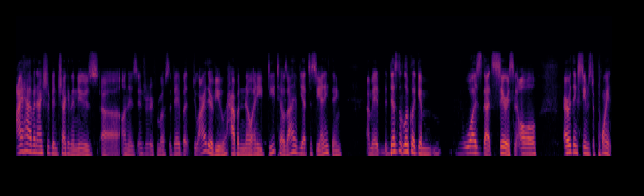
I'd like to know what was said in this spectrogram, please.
I haven't actually been checking the news uh, on his injury for most of the day. But do either of you happen to know any details? I have yet to see anything. I mean, it, it doesn't look like it was that serious, and all everything seems to point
